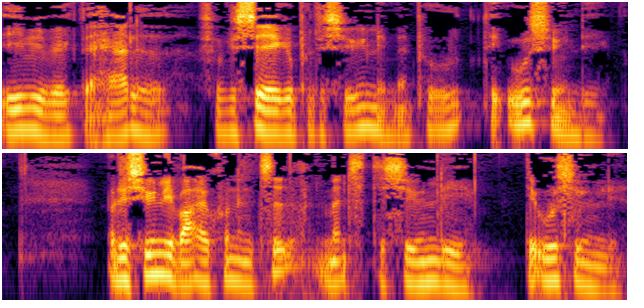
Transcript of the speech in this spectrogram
evig vægt af herlighed, for vi ser ikke på det synlige, men på det usynlige. Og det synlige var jo kun en tid, mens det synlige, det usynlige,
